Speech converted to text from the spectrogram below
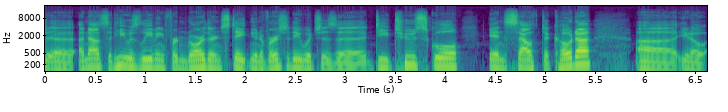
uh, announced that he was leaving for Northern State University, which is a D2 school in South Dakota. Uh, you know,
